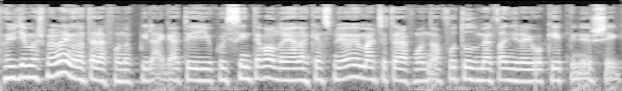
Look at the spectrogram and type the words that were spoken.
hogy ugye most már nagyon a telefonok világát éljük, hogy szinte van olyan, aki azt mondja, hogy már csak telefonnal fotóz, mert annyira jó a képminőség.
